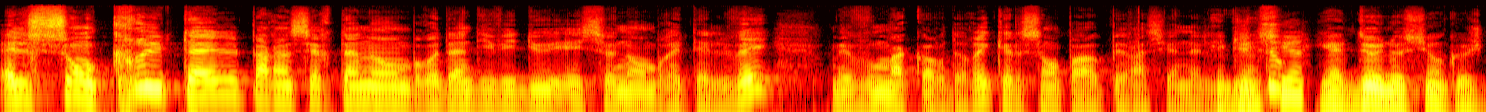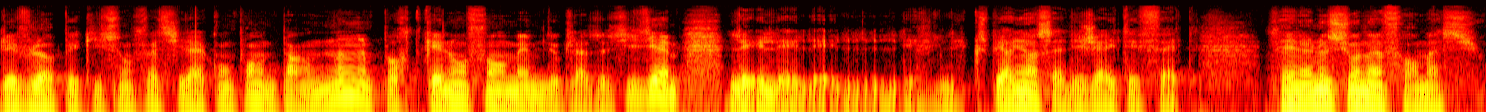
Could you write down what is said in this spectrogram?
elles sont crues telles par un certain nombre d'individus et ce nombre est élevé, mais vous m'accorderez qu'elles ne sont pas opérationnelles et bien sûr, il y a deux notions que je développe et qui sont faciles à comprendre par n'importe quel enfant, même de classe de sixième. L'expérience a déjà été faite. C'est la notion d'information.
